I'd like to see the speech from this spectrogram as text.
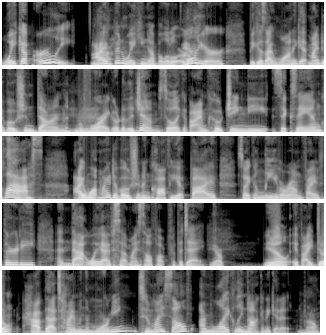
Wake up early. Yeah. I've been waking up a little Yeah. earlier because I want to get my devotion done Mm-hmm. before I go to the gym. So, like, if I'm coaching the 6 a.m. class, I want my devotion and coffee at 5 so I can leave around 5:30 and that way I've set myself up for the day. Yep. You know, if I don't have that time in the morning to myself, I'm likely not going to get it. No.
